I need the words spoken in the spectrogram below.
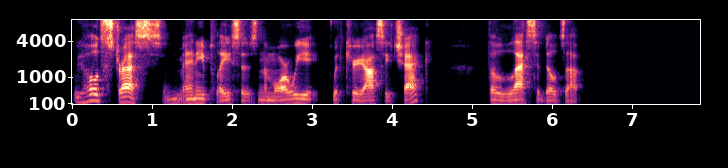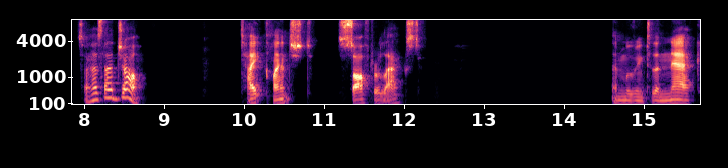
We hold stress in many places, and the more we, with curiosity, check, the less it builds up. So, how's that jaw? Tight, clenched, soft, relaxed. Then moving to the neck,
